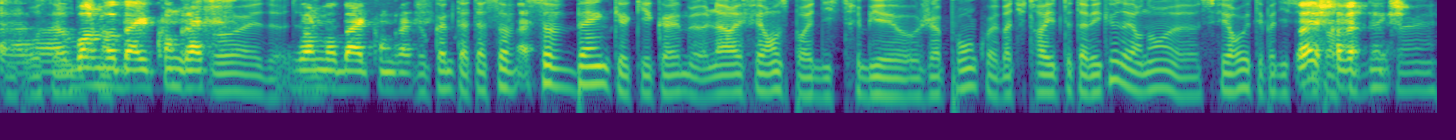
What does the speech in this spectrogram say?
euh, World Mobile Congress. World Mobile Congress. Donc comme tu as ta SoftBank qui est quand même la référence pour être distribuée au Japon, quoi. Bah, tu travailles peut-être avec eux d'ailleurs, non euh, Sphero n'était pas distribué ouais, par SoftBank Ouais,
